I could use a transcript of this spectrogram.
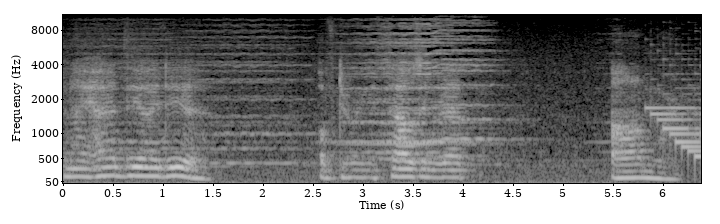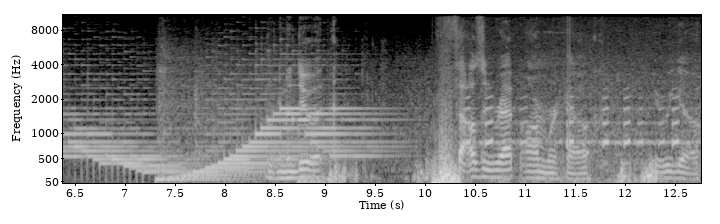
when I had the idea of doing a thousand rep arm. We're gonna do it. Thousand rep arm workout. Here we go.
